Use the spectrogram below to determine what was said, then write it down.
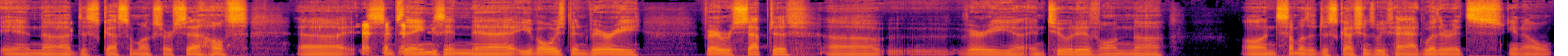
and uh, discuss amongst ourselves uh, some things, and uh, you've always been very, very receptive, uh, very intuitive on on some of the discussions we've had, whether it's you know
